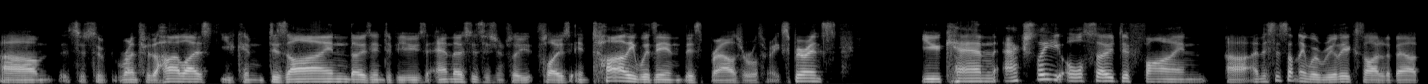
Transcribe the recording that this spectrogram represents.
um, it's just to run through the highlights. You can design those interviews and those decision flows entirely within this browser authoring experience. You can actually also define, uh, and this is something we're really excited about,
